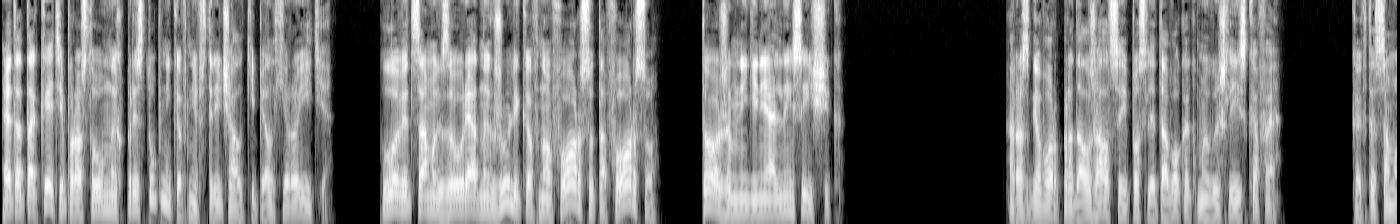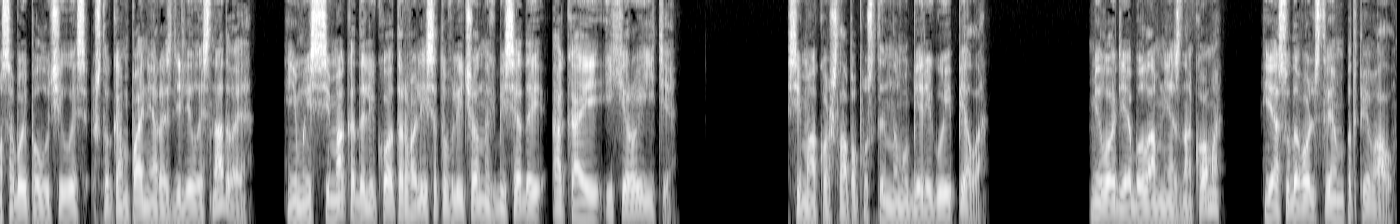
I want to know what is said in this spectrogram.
«Этот Акети просто умных преступников не встречал», — кипел Хироити. «Ловит самых заурядных жуликов, но Форсу-то Форсу. Тоже мне гениальный сыщик». Разговор продолжался и после того, как мы вышли из кафе. Как-то само собой получилось, что компания разделилась надвое, и мы с Симако далеко оторвались от увлеченных беседой Акаи и Хироити. Симако шла по пустынному берегу и пела. Мелодия была мне знакома, я с удовольствием подпевал.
